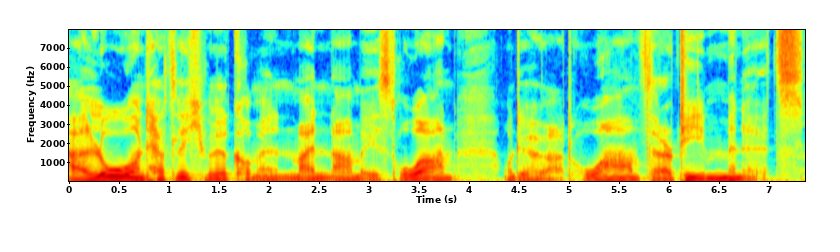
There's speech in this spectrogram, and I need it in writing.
Hallo und herzlich willkommen. Mein Name ist Rohan und ihr hört Rohan 30 Minutes.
